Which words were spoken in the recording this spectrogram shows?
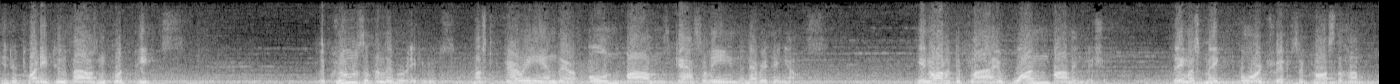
into 22,000-foot peaks. The crews of the Liberators must ferry in their own bombs, gasoline, and everything else. In order to fly one bombing mission, they must make four trips across the hump.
